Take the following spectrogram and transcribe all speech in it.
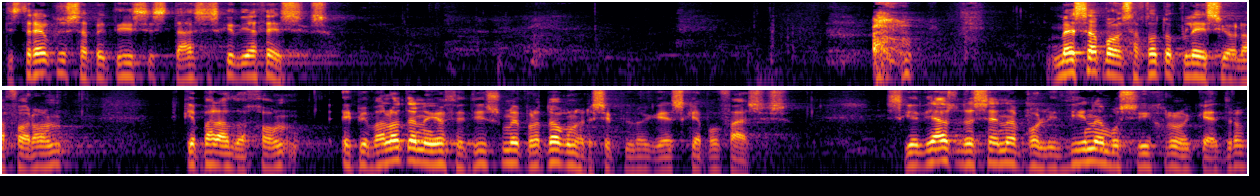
τις τρέχουσες απαιτήσεις, τάσεις και διαθέσεις. Μέσα από σε αυτό το πλαίσιο αναφορών και παραδοχών επιβαλόταν να υιοθετήσουμε πρωτόγνωρες επιλογές και αποφάσεις, σχεδιάζοντας ένα πολυδύναμο σύγχρονο κέντρο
